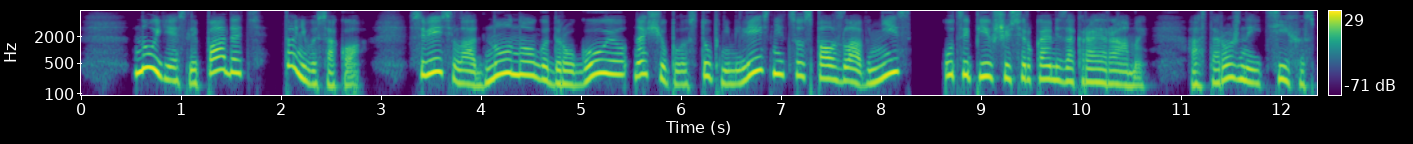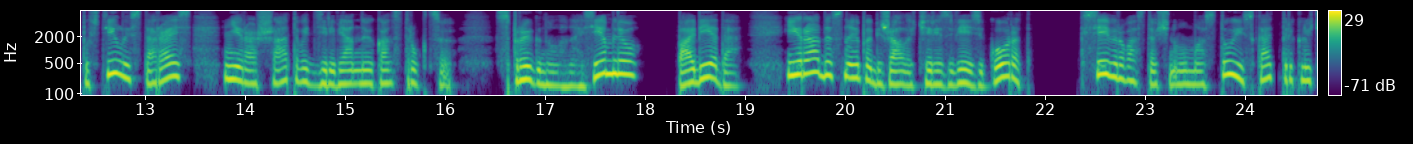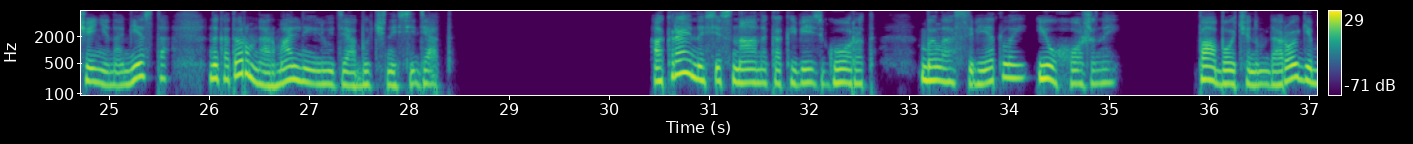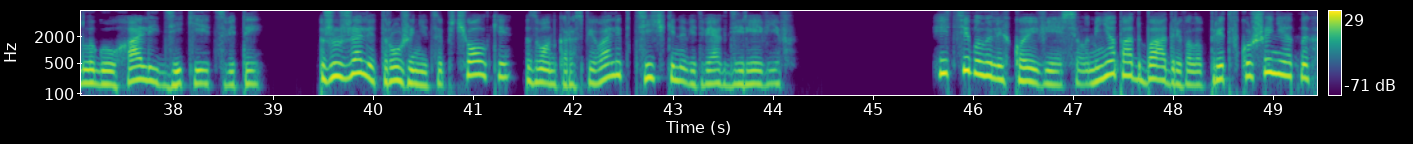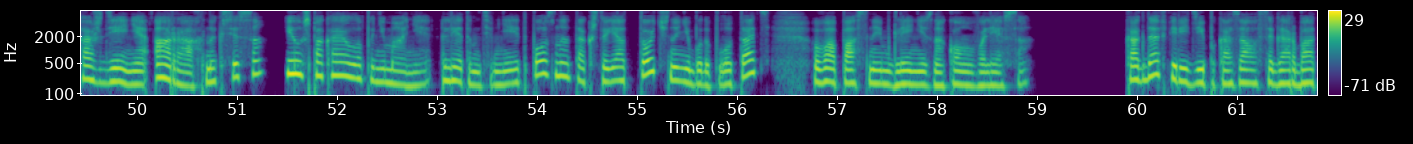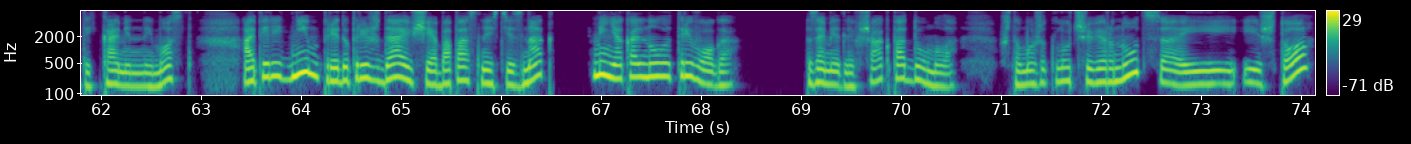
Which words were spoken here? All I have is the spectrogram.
Ну, если падать, то невысоко. Свесила одну ногу, другую, нащупала ступнями лестницу, сползла вниз, уцепившись руками за край рамы осторожно и тихо спустилась, стараясь не расшатывать деревянную конструкцию. Спрыгнула на землю. Победа! И радостная побежала через весь город к северо-восточному мосту искать приключения на место, на котором нормальные люди обычно сидят. Окраина Сеснана, как и весь город, была светлой и ухоженной. По обочинам дороги благоухали дикие цветы. Жужжали труженицы-пчелки, звонко распевали птички на ветвях деревьев. Идти было легко и весело, меня подбадривало предвкушение от нахождения арахноксиса и успокаивало понимание. Летом темнеет поздно, так что я точно не буду плутать в опасной мгле незнакомого леса. Когда впереди показался горбатый каменный мост, а перед ним предупреждающий об опасности знак, меня кольнула тревога. Замедлив шаг, подумала, что, может, лучше вернуться и... и что?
